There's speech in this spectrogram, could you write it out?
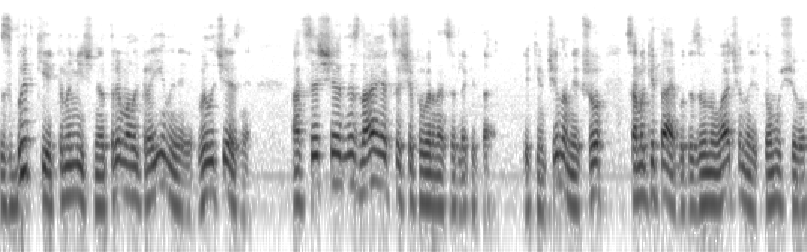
Збитки економічні отримали країни величезні. А це ще не знаю, як це ще повернеться для Китаю. Яким чином, якщо саме Китай буде звинувачений в тому, що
